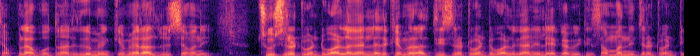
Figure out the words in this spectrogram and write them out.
చెప్పలేకపోతున్నారు. ఇదిగో మేము కెమెరాలు చూసామని చూసినటువంటి వాళ్ళు కానీ లేదా కెమెరాలు తీసినటువంటి వాళ్ళు కానీ లేక వీటికి సంబంధించినటువంటి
